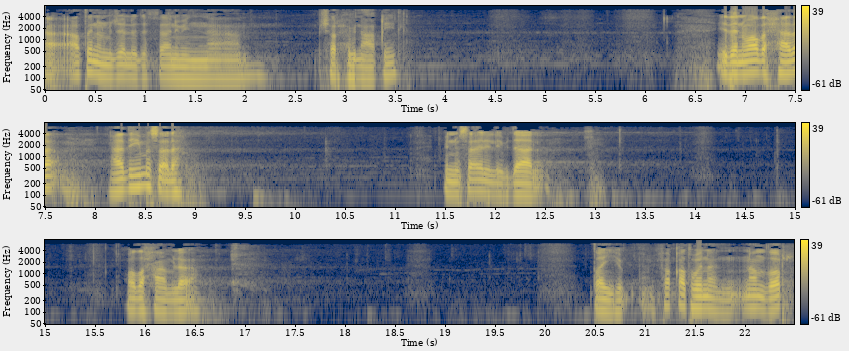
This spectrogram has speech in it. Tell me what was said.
أعطينا المجلد الثاني من شرح ابن عقيل. إذا واضح هذا؟ هذه مسألة من مسائل الإبدال. وضح أم لا؟ طيب فقط هنا ننظر.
